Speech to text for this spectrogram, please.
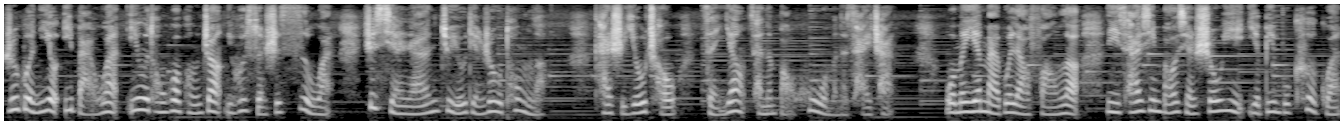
如果你有一百万，因为通货膨胀你会损失四万。这显然就有点肉痛了，开始忧愁怎样才能保护我们的财产。我们也买不了房了，理财型保险收益也并不客观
